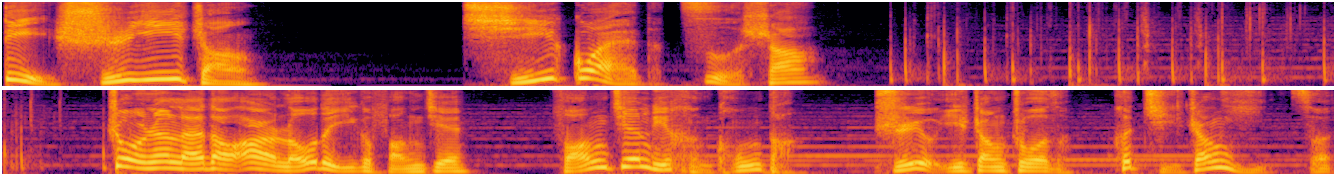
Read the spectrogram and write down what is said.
第十一章：奇怪的自杀。众人来到二楼的一个房间，房间里很空荡，只有一张桌子和几张椅子。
